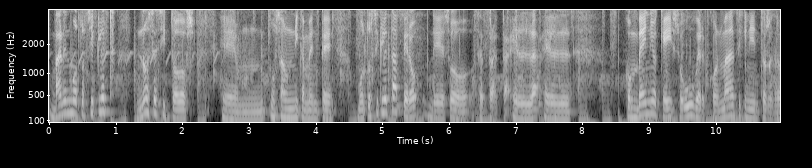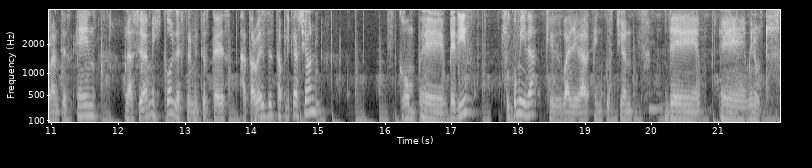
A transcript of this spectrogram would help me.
van en motocicleta, no sé si todos em, usan únicamente motocicleta, pero de eso se trata. El convenio que hizo Uber con más de 500 restaurantes en la Ciudad de México les permite a ustedes a través de esta aplicación eh, pedir su comida que les va a llegar en cuestión de eh, minutos.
